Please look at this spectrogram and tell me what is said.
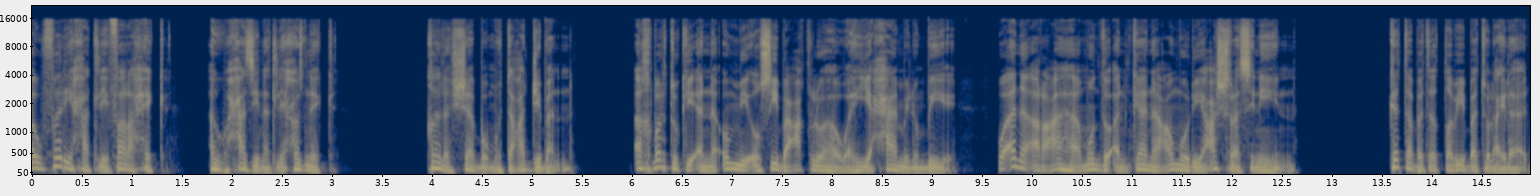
أو فرحت لفرحك؟ أو حزنت لحزنك؟ قال الشاب متعجبا أخبرتك أن أمي أصيب عقلها وهي حامل بي وأنا أرعاها منذ أن كان عمري عشر سنين. كتبت الطبيبة العلاج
